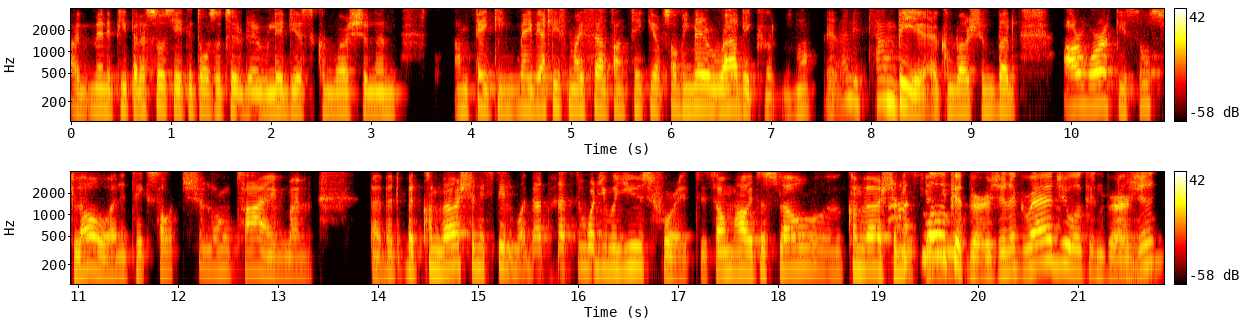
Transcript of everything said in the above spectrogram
uh, many people associate it also to the religious conversion. And I'm thinking, maybe at least myself, I'm thinking of something very radical, you know, and it can be a conversion, but our work is so slow and it takes such a long time. And but but but conversion is still what that that's the what you would use for it. Somehow it's a slow conversion. A slow conversion, a gradual conversion.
